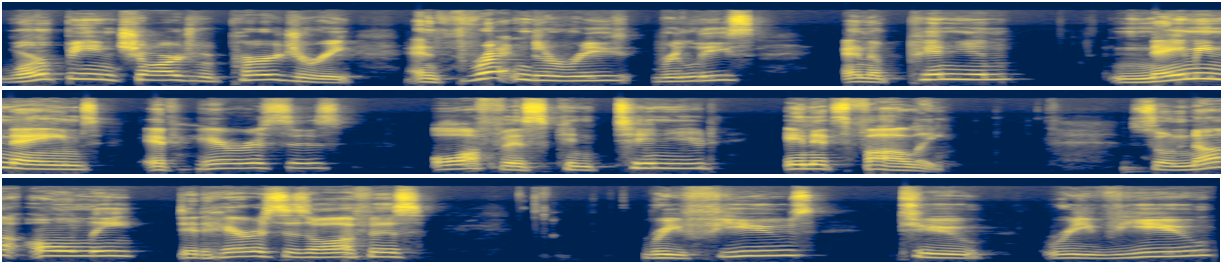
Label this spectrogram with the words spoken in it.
weren't being charged with perjury and threatened to re- release an opinion naming names if Harris's office continued in its folly. So not only did Harris's office refuse to review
